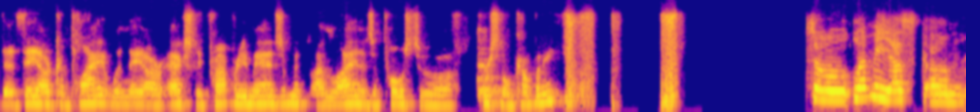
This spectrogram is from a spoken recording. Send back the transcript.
that they are compliant when they are actually property management online as opposed to a personal company? So let me ask um,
